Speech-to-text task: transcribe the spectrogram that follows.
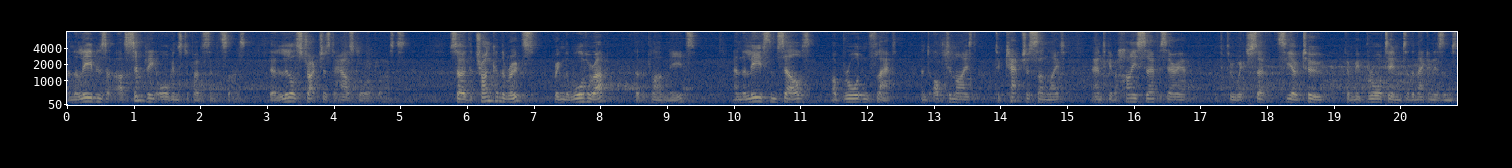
And the leaves are simply organs to photosynthesize. They're little structures to house chloroplasts. So the trunk and the roots bring the water up that the plant needs, and the leaves themselves are broad and flat and optimized to capture sunlight and to give a high surface area through which CO2 can be brought into the mechanisms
